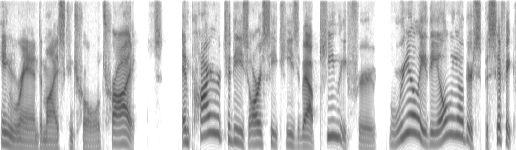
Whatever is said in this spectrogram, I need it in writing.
in randomized controlled trials. And prior to these RCTs about kiwi fruit, really the only other specific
